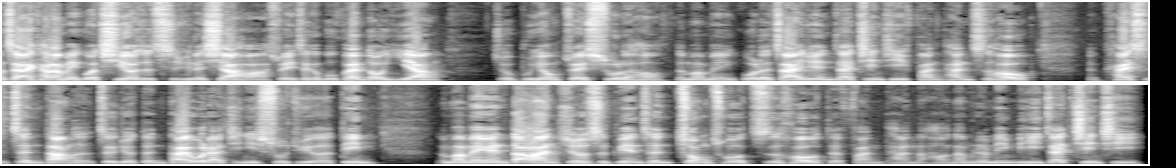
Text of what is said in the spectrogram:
我们再来看到美国汽油是持续的下滑，所以这个部分都一样就不用赘述了哈。那么美国的债券在近期反弹之后开始震荡了，这就等待未来经济数据而定。那么美元当然就是变成重挫之后的反弹了哈。那么人民币在近期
